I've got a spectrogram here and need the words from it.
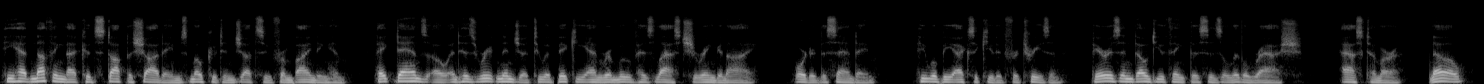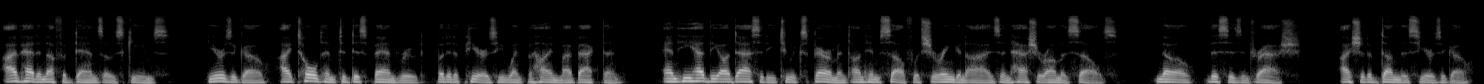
he had nothing that could stop the Shodaime's Mokuton Jutsu from binding him. Take Danzo and his root ninja to Ibiki and remove his last Sharingan eye. Ordered the Sandaime. He will be executed for treason. Hiruzen don't you think this is a little rash? Asked Homura. No, I've had enough of Danzo's schemes. Years ago, I told him to disband Root but it appears he went behind my back then. And he had the audacity to experiment on himself with Sharingan eyes and Hashirama's cells. No, this isn't rash. I should have done this years ago.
